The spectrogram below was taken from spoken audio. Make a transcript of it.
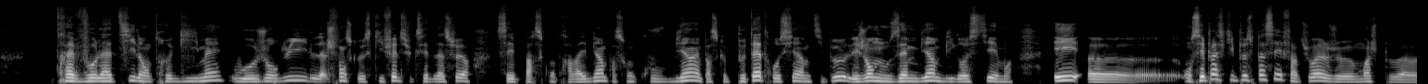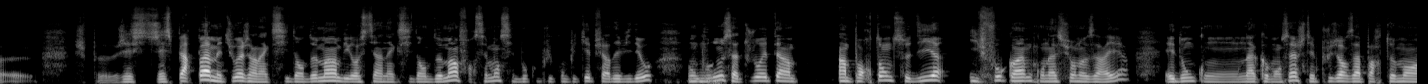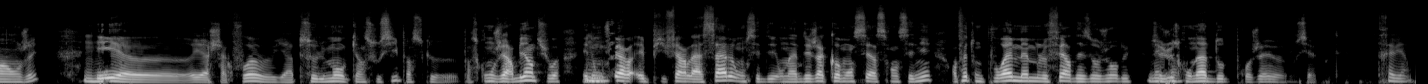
très volatile entre guillemets où aujourd'hui je pense que ce qui fait le succès de la sueur c'est parce qu'on travaille bien parce qu'on couvre bien et parce que peut-être aussi un petit peu les gens nous aiment bien Big Rusty et moi. Et euh, on sait pas ce qui peut se passer. Enfin tu vois je moi je peux euh, je peux j'es- j'espère pas mais tu vois j'ai un accident demain Big Rusty a un accident demain. Forcément c'est beaucoup plus compliqué de faire des vidéos. Donc pour Mhm. nous ça a toujours été un- important de se dire il faut quand même qu'on assure nos arrières. Et donc on a commencé à acheter plusieurs appartements à Angers Mhm. et, euh, et à chaque fois, il y a absolument aucun souci parce que parce qu'on gère bien, tu vois. Et donc Mhm. faire et puis faire la salle, on s'est on a déjà commencé à se renseigner. En fait, on pourrait même le faire dès aujourd'hui. C'est juste qu'on a d'autres projets aussi à côté. Très bien.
